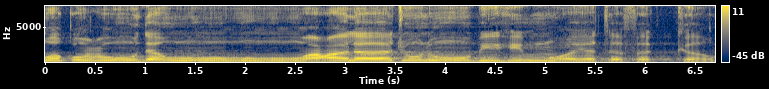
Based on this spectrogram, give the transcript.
وقعودا وعلى جنوبهم ويتفكرون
